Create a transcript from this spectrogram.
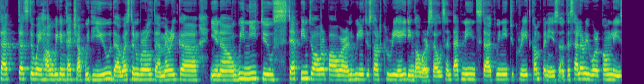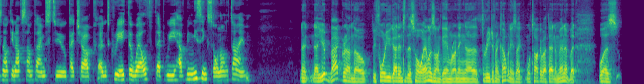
that that's the way how we can catch up with you the western world america you know we need to step into our power and we need to start creating ourselves. And that means that we need to create companies. The salary work only is not enough sometimes to catch up and create the wealth that we have been missing so long time. Now, now, your background, though, before you got into this whole Amazon game, running uh, three different companies, like we'll talk about that in a minute, but was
